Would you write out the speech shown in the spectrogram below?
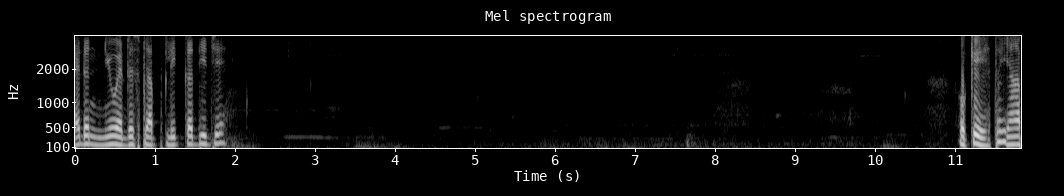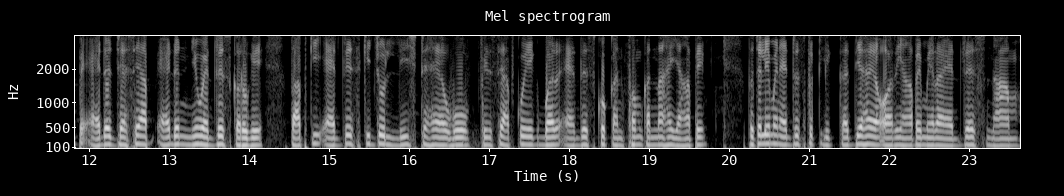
ऐड न्यू एड्रेस पे आप क्लिक कर दीजिए। ओके okay, तो यहाँ पे एड जैसे आप ऐड न्यू एड्रेस करोगे तो आपकी एड्रेस की जो लिस्ट है वो फिर से आपको एक बार एड्रेस को कंफर्म करना है यहाँ पे। तो चलिए मैंने एड्रेस पे क्लिक कर दिया है और यहाँ पे मेरा एड्रेस नाम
